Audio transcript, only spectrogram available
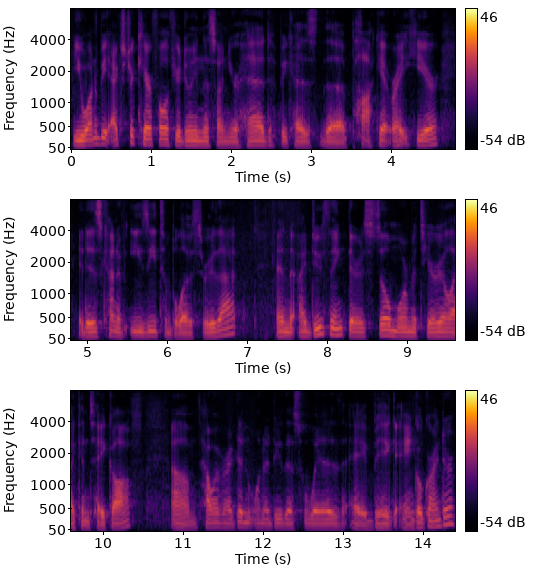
you want to be extra careful if you're doing this on your head because the pocket right here, it is kind of easy to blow through that. And I do think there's still more material I can take off. Um, however, I didn't want to do this with a big angle grinder.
